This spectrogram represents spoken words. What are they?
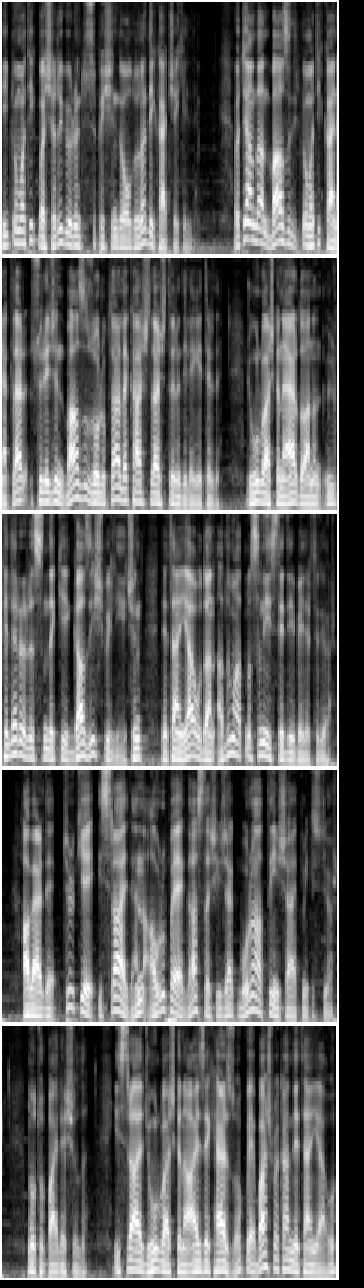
diplomatik başarı görüntüsü peşinde olduğuna dikkat çekildi. Öte yandan bazı diplomatik kaynaklar sürecin bazı zorluklarla karşılaştığını dile getirdi. Cumhurbaşkanı Erdoğan'ın ülkeler arasındaki gaz işbirliği için Netanyahu'dan adım atmasını istediği belirtiliyor. Haberde Türkiye, İsrail'den Avrupa'ya gaz taşıyacak boru hattı inşa etmek istiyor. Notu paylaşıldı. İsrail Cumhurbaşkanı Isaac Herzog ve Başbakan Netanyahu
